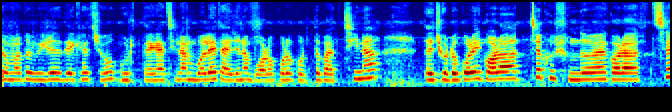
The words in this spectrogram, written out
তোমরা তো ভিডিওতে দেখেছ ঘুরতে গেছিলাম বলে তাই জন্য বড় করে করতে পারছি না। তাই ছোট করেই করা হচ্ছে খুব সুন্দরভাবে করা হচ্ছে।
